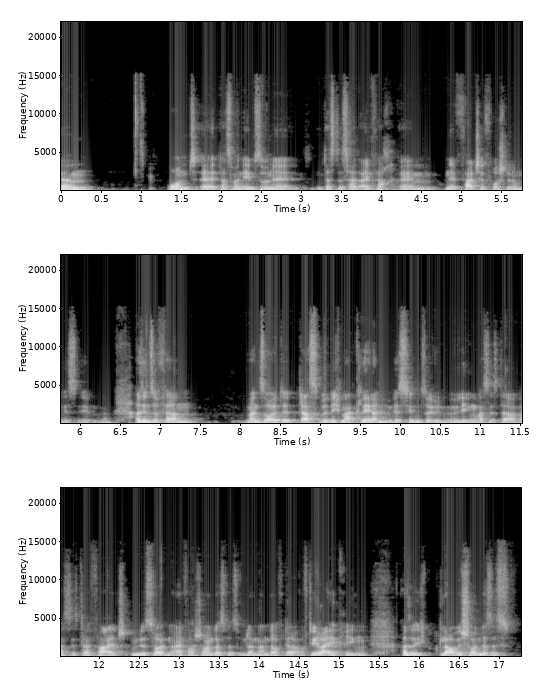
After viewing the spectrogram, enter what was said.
Ähm, und äh, dass man eben so eine, dass das halt einfach ähm, eine falsche Vorstellung ist eben. Ne? Also insofern, man sollte das will ich mal klären ein bisschen, zu überlegen, was ist da, was ist da falsch. Und wir sollten einfach schauen, dass wir es untereinander auf, der, auf die Reihe kriegen. Also ich glaube schon, dass es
